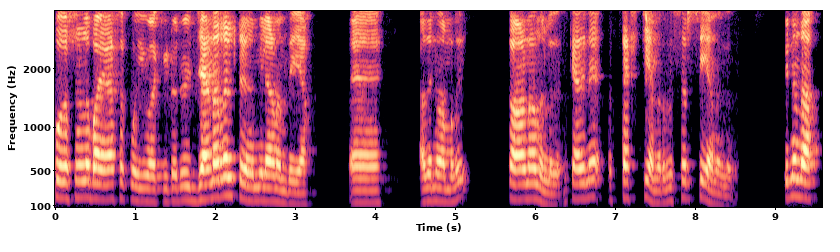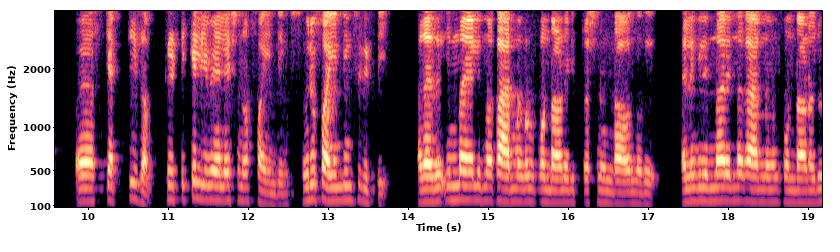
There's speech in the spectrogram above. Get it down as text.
പേഴ്സണൽ ബയാസ് ഒക്കെ ഒഴിവാക്കിയിട്ട് ഒരു ജനറൽ ടേമിലാണ് എന്ത് ചെയ്യുക അതിനെ നമ്മൾ കാണാന്നുള്ളത്. ഓക്കെ അതിനെ ടെസ്റ്റ് ചെയ്യാന്നുള്ളത് റിസർച്ച് ചെയ്യാന്നുള്ളത്. പിന്നെന്താ? Scepticism critical evaluation of findings ഒരു ഫൈൻഡിങ്സ് കിട്ടി. അതായത് ഇന്നായാലും ഇന്ന കാരണങ്ങൾ കൊണ്ടാണ് ഡിപ്രഷൻ ഉണ്ടാവുന്നത്. അല്ലെങ്കിൽ ഇന്നാൽ ഇന്ന കാരണങ്ങൾ കൊണ്ടാണ് ഒരു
